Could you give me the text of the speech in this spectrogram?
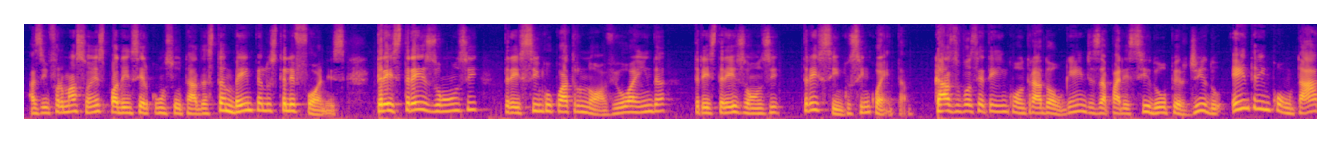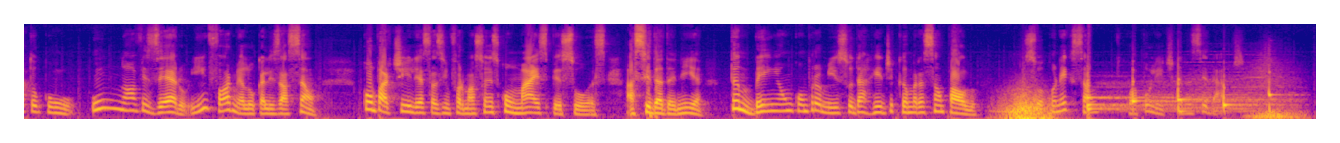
As informações podem ser consultadas também pelos telefones 3311 3549 ou ainda 3311 3550. Caso você tenha encontrado alguém desaparecido ou perdido, entre em contato com o 190 e informe a localização. Compartilhe essas informações com mais pessoas. A cidadania também é um compromisso da Rede Câmara São Paulo. Sua conexão com a política da cidade.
